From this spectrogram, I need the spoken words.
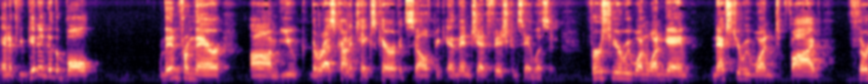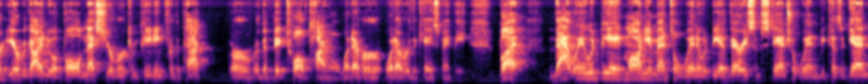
And if you get into the bowl, then from there, um, you the rest kind of takes care of itself. And then Jedd Fisch can say, "Listen, first year we won one game. Next year we won five, third year we got into a bowl. Next year we're competing for the Pac or the Big 12 title, whatever whatever the case may be. But that way it would be a monumental win. It would be a very substantial win because again,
